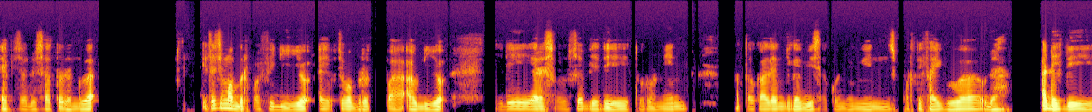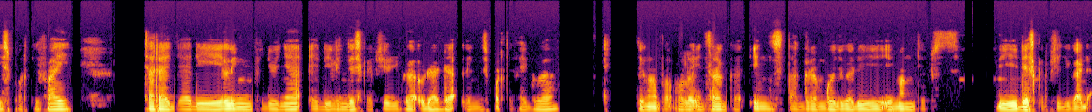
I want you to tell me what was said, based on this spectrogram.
episode 1 dan 2 itu cuma berupa video eh cuma berupa audio. Jadi resolusinya bisa diturunin atau kalian juga bisa kunjungin Spotify gua udah ada di Spotify. Cari aja di link videonya eh di link deskripsi juga udah ada link Spotify gua. Jangan lupa follow Instagram Instagram gue juga di Imang Tips di deskripsi juga ada.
